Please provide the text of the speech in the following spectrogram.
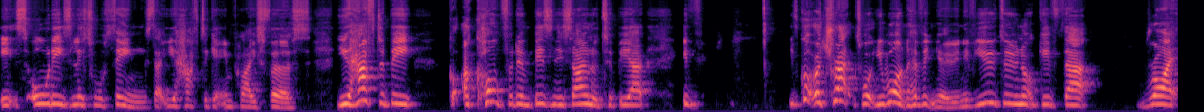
it's all these little things that you have to get in place first. You have to be a confident business owner to be out. if you've got to attract what you want, haven't you? And if you do not give that right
